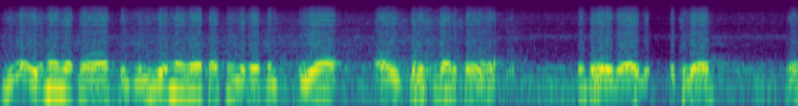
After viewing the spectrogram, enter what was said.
You gotta get hung up more often. When you get hung up, I seem to hook them. Yeah, I was just about to say that. It's a little guy, but it's a guy. Yeah.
